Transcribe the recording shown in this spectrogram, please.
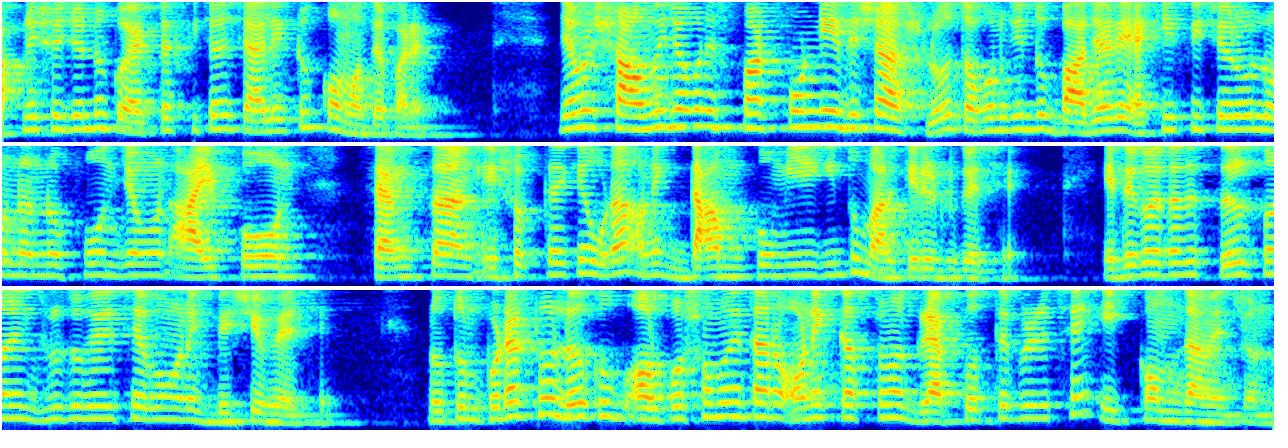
আপনি সেই জন্য কয়েকটা ফিচার চাইলে একটু কমাতে পারেন। যেমন শাওমি যখন স্মার্টফোন নিয়ে দেশে আসলো, তখন কিন্তু বাজারে একই ফিচার হলো অন্যান্য ফোন যেমন আইফোন স্যামসাং এসব থেকে ওরা অনেক দাম কমিয়ে কিন্তু মার্কেটে ঢুকেছে। এতে করে তাদের সেলস অনেক দ্রুত হয়েছে এবং অনেক বেশি হয়েছে। নতুন প্রোডাক্ট হলেও খুব অল্প সময়ে তার অনেক কাস্টমার গ্র্যাপ করতে পেরেছে এই কম দামের জন্য।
